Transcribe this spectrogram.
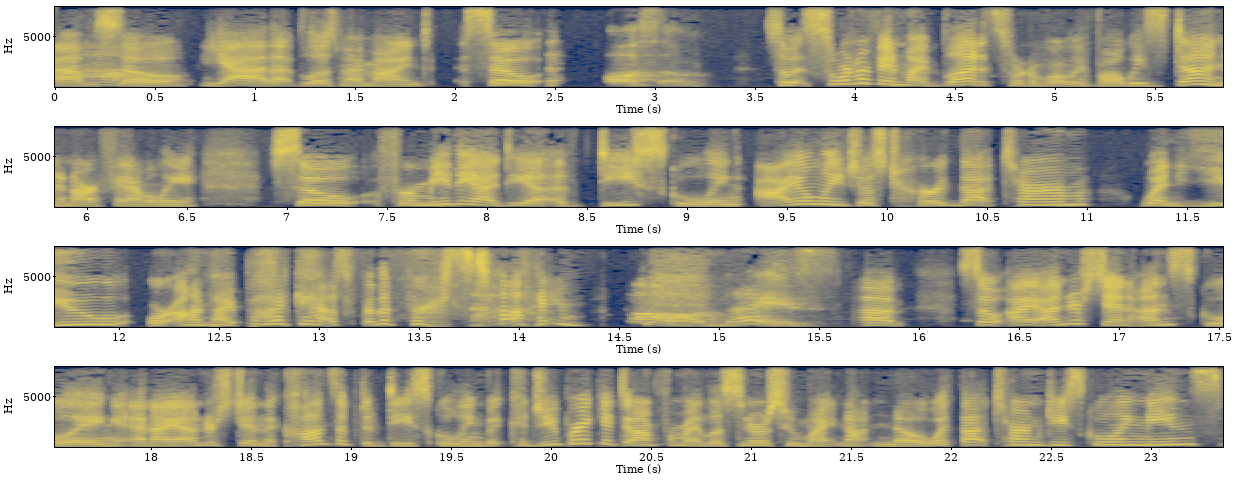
Um, wow. So yeah, that blows my mind. So That's awesome. So it's sort of in my blood. It's sort of what we've always done in our family. So for me, the idea of deschooling, I only just heard that term when you were on my podcast for the first time. oh, nice. Um, so I understand unschooling and I understand the concept of deschooling, but could you break it down for my listeners who might not know what that term deschooling means?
